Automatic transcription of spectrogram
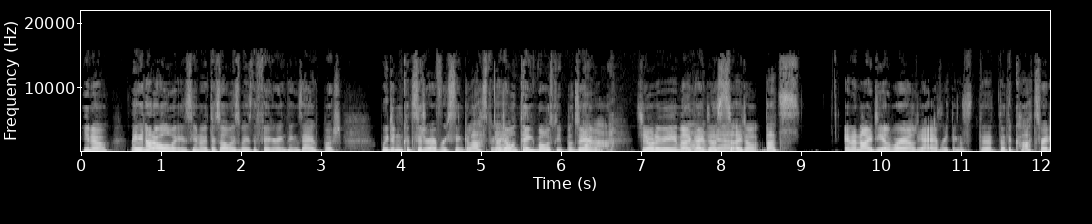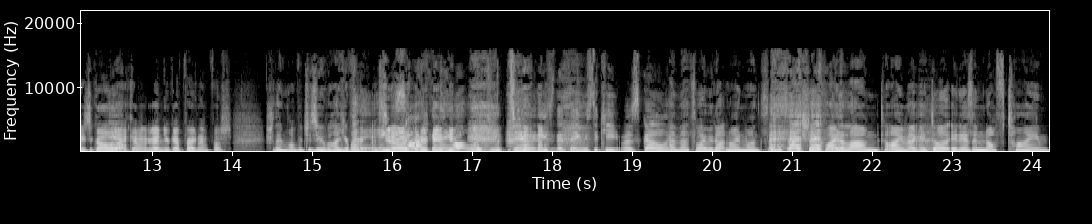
you know, maybe not always, you know, there's always ways of figuring things out, but we didn't consider every single aspect. I don't think most people do. Nah. Do you know what I mean? Like, I just, yeah. I don't, that's in an ideal world. Yeah, everything's, the, the, the cot's ready to go, Yeah. like, when when you get pregnant. But so then what would you do while you're Well, pregnant? exactly. You know what I mean? What would you do? These are the things to keep us going. and that's why we got nine months. And it's actually quite a long time. Like it does, it is enough time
